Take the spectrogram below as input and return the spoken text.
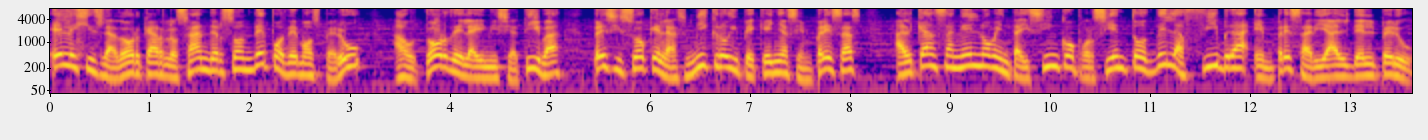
el legislador Carlos Anderson de Podemos Perú, autor de la iniciativa, precisó que las micro y pequeñas empresas alcanzan el 95% de la fibra empresarial del Perú.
